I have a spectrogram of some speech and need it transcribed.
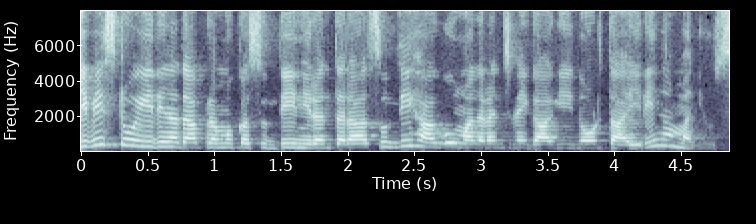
ಇವಿಷ್ಟು ಈ ದಿನದ ಪ್ರಮುಖ ಸುದ್ದಿ. ನಿರಂತರ ಸುದ್ದಿ ಹಾಗೂ ಮನರಂಜನೆಗಾಗಿ ನೋಡ್ತಾ ಇರಿ ನಮ್ಮ news.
